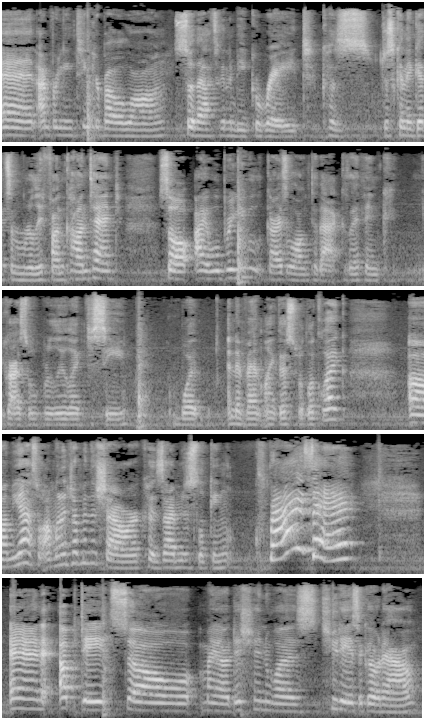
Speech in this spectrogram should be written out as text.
and I'm bringing Tinkerbell along, so that's gonna be great because just gonna get some really fun content. So I will bring you guys along to that because I think you guys will really like to see what an event like this would look like. Um, yeah, so I'm gonna jump in the shower because I'm just looking crazy. And update, so my audition was two days ago now.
